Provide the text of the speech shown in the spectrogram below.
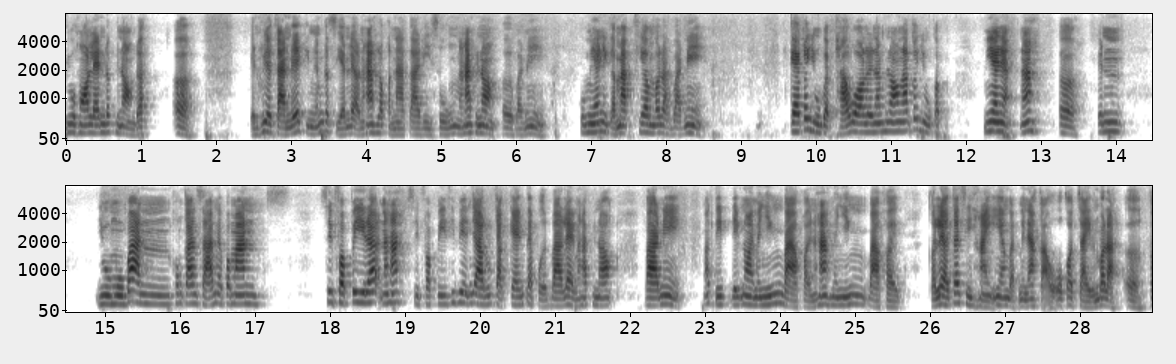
ยูฮอลแลนด์เด้อพี่น้องเด้อเออ เป็นผู้จัดการเด้กินเงินเกษียณแล้วนะฮะเราก็หน้าตาดีสูงนะฮะพี่น้องเออบ้านนี้ ผู้เมียนี่ก็มักเที่ยวมาละบ้านนี้แกก็อยู่แบบถาวรเลยนะพี่น้องนะก็อยู่กับเมียเนี่ยนะเออ เป็นอยู่หมู่บ้านโครงการสามเนี่ยประมาณสิบกว่าปีแล้วนะฮะสิบกว่าปีที่พี่อัญญารู้จักแกงแต่เปิดบาร์แรกนะฮะพี่น้องบาร์นี่มาติดเด็กน้อยมายิงบ่าข่อยนะฮะมายิงบ่าข่อย ก็แล้วแต่สิหายเอียงแบบนี้นะก็เอาอกเอาใจมันบ่ล่ะเออก็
